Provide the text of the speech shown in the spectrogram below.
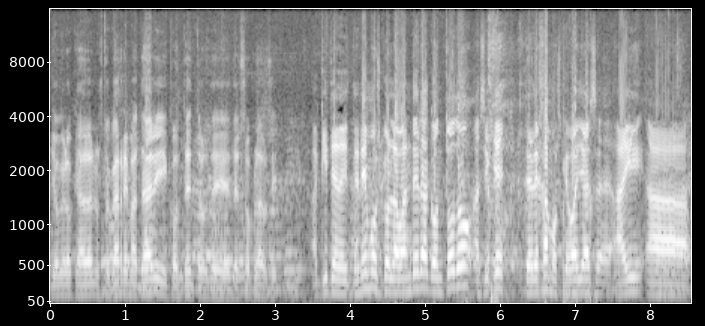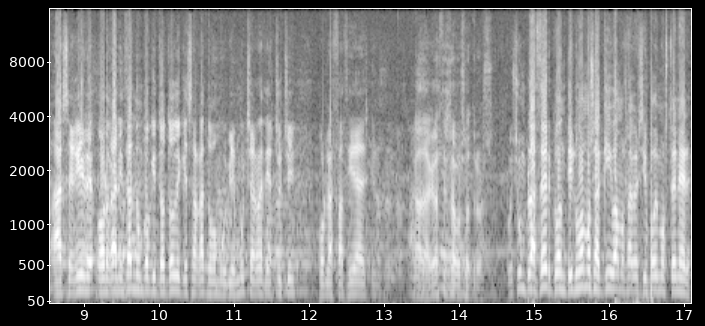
yo creo que ahora nos toca rematar y contentos del soplado, sí. Aquí te tenemos con la bandera, con todo, así que te dejamos que vayas eh, ahí a, a seguir organizando un poquito todo y que salga todo muy bien. Muchas gracias, Chuchi, por las facilidades que nos has dado. Nada, gracias a vosotros. Pues un placer, continuamos aquí, vamos a ver si podemos tener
